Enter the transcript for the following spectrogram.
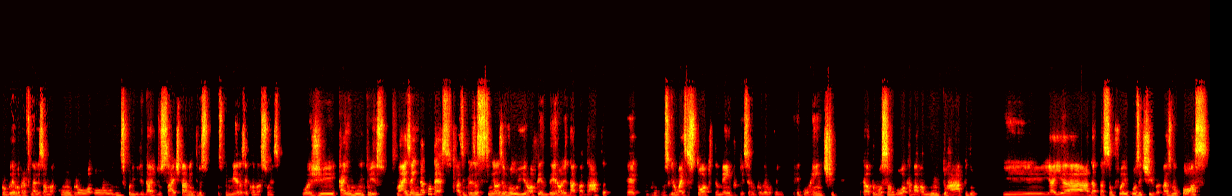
problema para finalizar uma compra ou, ou indisponibilidade do site estava entre as primeiras reclamações. Hoje caiu muito isso, mas ainda acontece. As empresas sim, elas evoluíram, aprenderam a lidar com a data, é, conseguiram mais estoque também, porque esse era um problema recorrente. Aquela promoção boa acabava muito rápido e, e aí a adaptação foi positiva. Mas no pós,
